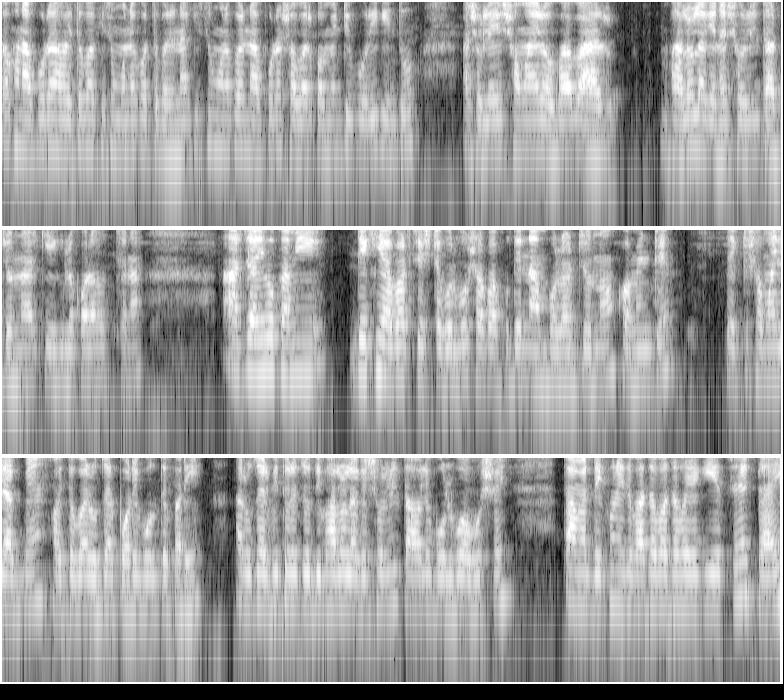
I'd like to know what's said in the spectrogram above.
তখন আপুরা হয়তো বা কিছু মনে করতে পারে না। কিছু মনে করে না, আপুরা সবার কমেন্টই পড়ি, কিন্তু আসলে সময়ের অভাব আর ভালো লাগে না শরীর, তার জন্য আর কি এগুলো করা হচ্ছে না। আর যাই হোক, আমি দেখি আবার চেষ্টা করব সব আপুদের নাম বলার জন্য কমেন্টে। একটু সময় লাগবে হয়তো বা রোজার পরে বলতে পারি। আর রোজার ভিতরে যদি ভালো লাগে শরীর, তাহলে বলব অবশ্যই। তো আমার দেখুন, এই যে ভাজা ভাজা হয়ে গিয়েছে প্রায়,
